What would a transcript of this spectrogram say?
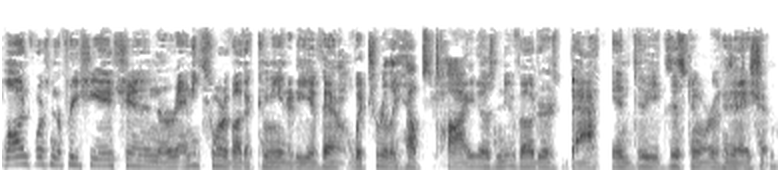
law enforcement appreciation or any sort of other community event, which really helps tie those new voters back into the existing organization.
